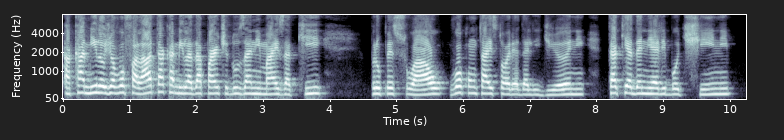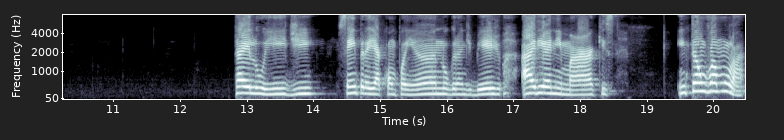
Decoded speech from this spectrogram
A Camila, eu já vou falar, tá, Camila, da parte dos animais aqui para o pessoal. Vou contar a história da Lidiane. Tá aqui a Daniele Bottini. Tá a Eluide, sempre aí acompanhando. Grande beijo. Ariane Marques. Então vamos lá,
